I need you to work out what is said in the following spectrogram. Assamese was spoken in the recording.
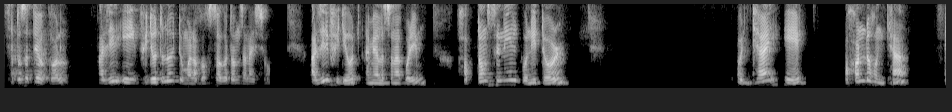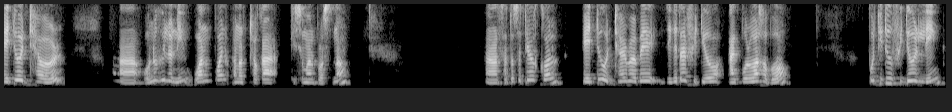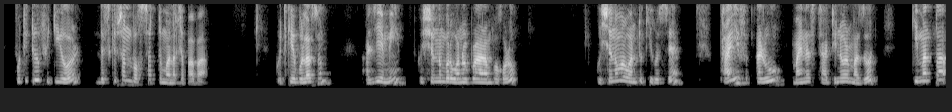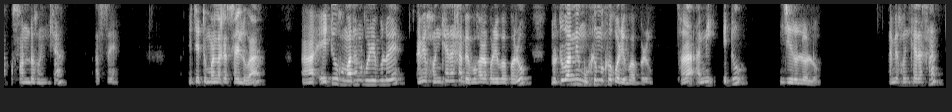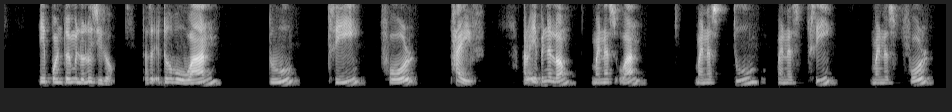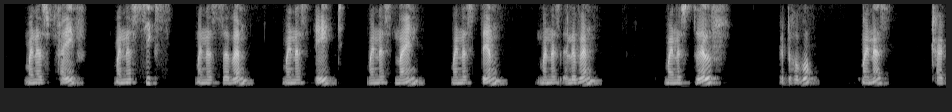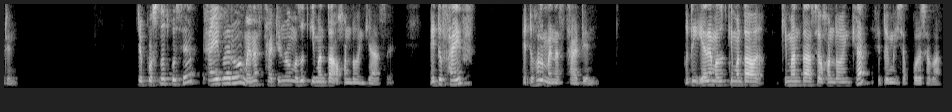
ছাত্ৰ ছাত্ৰীসকল আজিৰ এই ভিডিঅ'টোলৈ তোমালোকক স্বাগতম জনাইছো। আজিৰ ভিডিঅ'ত আমি আলোচনা কৰিম সপ্তম শ্ৰেণীৰ গণিতৰ অধ্যায় এক অখণ্ড সংখ্যা। এইটো অধ্যায়ৰ অনুশীলনী ওৱান পইণ্ট ওৱানত থকা কিছুমান প্ৰশ্ন। ছাত্ৰ ছাত্ৰীসকল এইটো অধ্যায়ৰ বাবে যিকেইটা ভিডিঅ' আগবঢ়োৱা হ'ব প্ৰতিটো ভিডিঅ'ৰ লিংক প্ৰতিটো ভিডিঅ'ৰ ডেছক্ৰিপশ্যন বক্সত তোমালোকে পাবা। গতিকে বোলাচোন আজি আমি কুৱেশ্যন নম্বৰ ওৱানৰ পৰা আৰম্ভ কৰোঁ। কুৱেশ্যন নম্বৰ ওৱানটো কি কৈছে? ফাইভ আৰু মাইনাছ থাৰ্টিনৰ মাজত কিমানটা অখণ্ড সংখ্যা আছে? এতিয়া তোমালোকে চাই লোৱা। এইটো সমাধান কৰিবলৈ আমি সংখ্যা ৰেখা ব্যৱহাৰ কৰিব পাৰোঁ নতুবা আমি মুখে মুখে কৰিব পাৰোঁ। ধৰা আমি এইটো জিৰ' ললোঁ। আমি সংখ্যা ৰেখাত এই পইণ্টটো আমি ল'লোঁ জিৰ' তাৰপিছত এইটো হ'ব one two three four five আৰু এইপিনে ল'ম minus one minus two minus three minus four minus five minus six minus seven minus eight minus nine minus ten minus eleven minus twelve এইটো হ'ব মাইনাছ থাৰ্টিন এতিয়া প্ৰশ্নত কৈছে ফাইভ আৰু মাইনাছ থাৰ্টিনৰ মাজত কিমানটা অখণ্ড সংখ্যা আছে? এইটো ফাইভ এইটো হ'ল মাইনাছ থাৰ্টিন গতিকে ইয়াৰে মাজত কিমানটা কিমানটা আছে অখণ্ড সংখ্যা সেইটো আমি হিচাপ কৰি চাবা।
